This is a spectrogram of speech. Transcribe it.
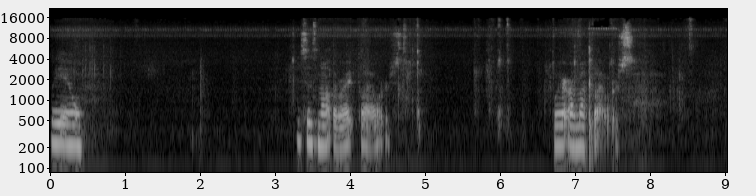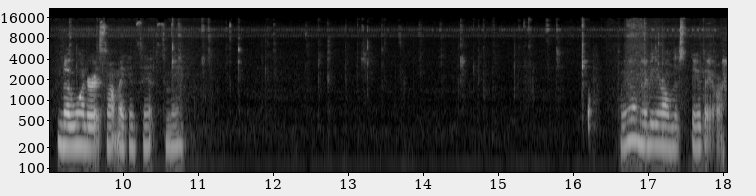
Well, this is not the right flowers. Where are my flowers? No wonder it's not making sense to me. Well, maybe they're on this. There they are.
